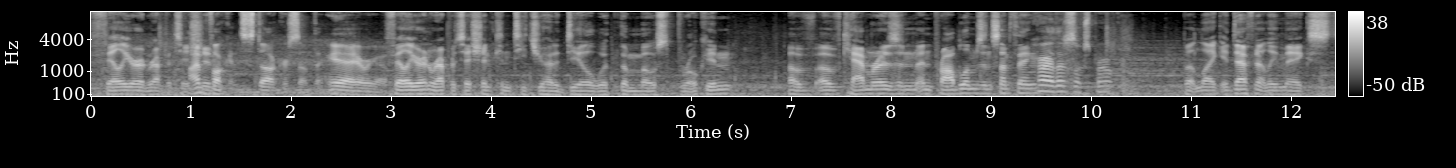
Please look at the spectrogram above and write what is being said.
failure and repetition. I'm fucking stuck or something. Yeah, here we go. Failure and repetition can teach you how to deal with the most broken of of cameras and, and problems and something. Alright, this looks broken. But like, it definitely makes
